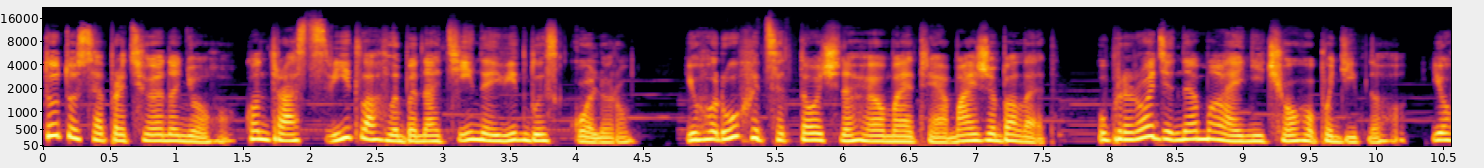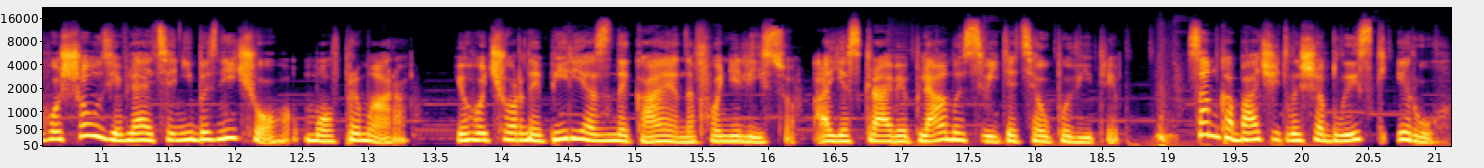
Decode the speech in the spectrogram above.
Тут усе працює на нього: контраст світла, глибина тіни і відблиск кольору. Його рухи це точна геометрія, майже балет. У природі немає нічого подібного. Його шоу з'являється ніби з нічого, мов примара. Його чорне пір'я зникає на фоні лісу, а яскраві плями світяться у повітрі. Самка бачить лише блиск і рух.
